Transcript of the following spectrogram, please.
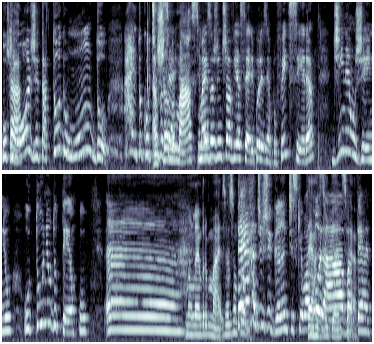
O Já. que hoje tá todo mundo. Ai, tô curtindo Achando a série. o máximo. Mas a gente já via série, por exemplo, Feiticeira, Disney é um gênio, O Túnel do Tempo, ah, Não lembro mais. São Terra de Gigantes, que eu Terra adorava. Gigantes, é. Terra.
